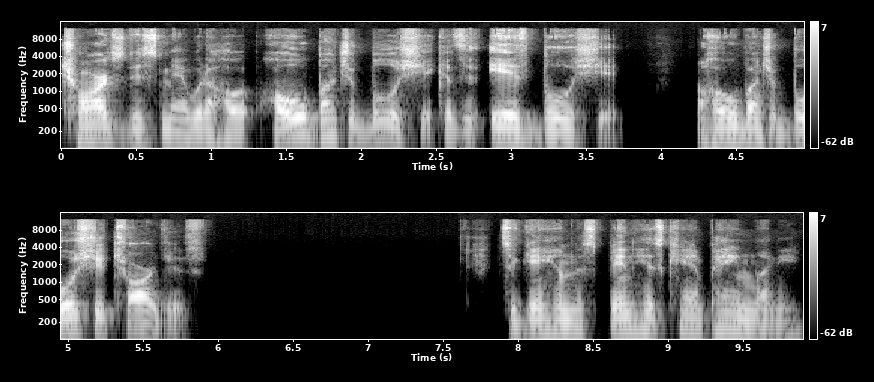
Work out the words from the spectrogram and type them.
charge this man with a whole, whole bunch of bullshit because it is bullshit. A whole bunch of bullshit charges to get him to spend his campaign money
